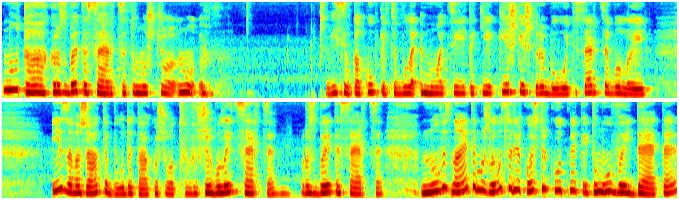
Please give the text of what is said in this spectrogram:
Ну так, розбите серце, тому що ну, вісімка кубків це були емоції, такі кішки шкребуть, серце болить. І заважати буде також, от, що болить серце, розбите серце. Ну, ви знаєте, можливо, це для когось трикутник, і тому ви йдете,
